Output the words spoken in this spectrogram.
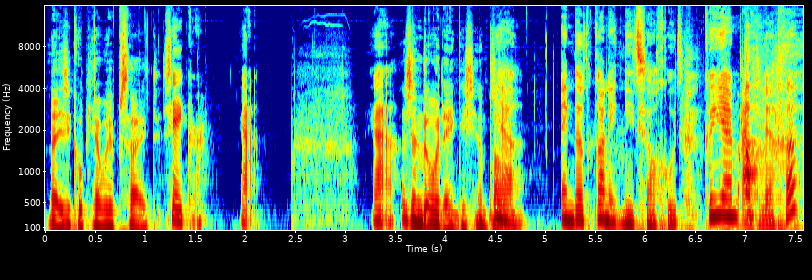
lees ik op jouw website. Zeker. Ja. Ja. Dat is een doordenker, Chantal. Ja, en dat kan ik niet zo goed. Kun jij hem uitleggen?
